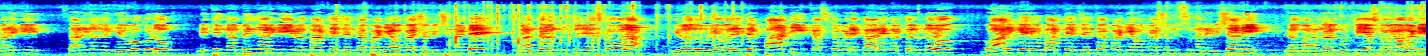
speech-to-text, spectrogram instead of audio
మనకి స్థానికంగా యువకుడు నితిన్ నబీన్ గారికి ఈరోజు భారతీయ జనతా పార్టీ అవకాశం ఇచ్చిందంటే మనందరం గుర్తు చేసుకోవాలా? ఈరోజు ఎవరైతే పార్టీ కష్టపడే కార్యకర్తలు ఉన్నారో వారికే భారతీయ జనతా పార్టీ అవకాశం ఇస్తుందనే విషయాన్ని ఈరోజు మనందరం గుర్తు చేసుకోవాలి కాబట్టి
